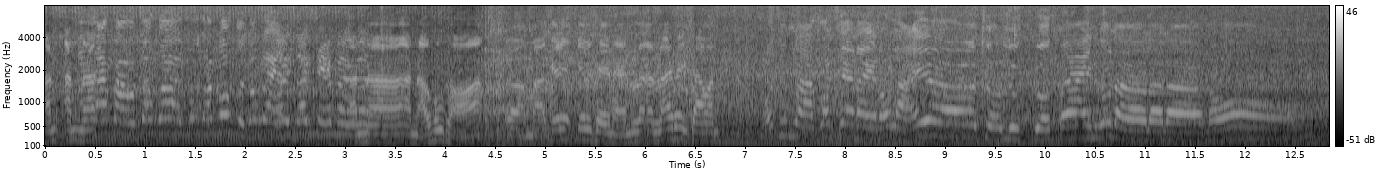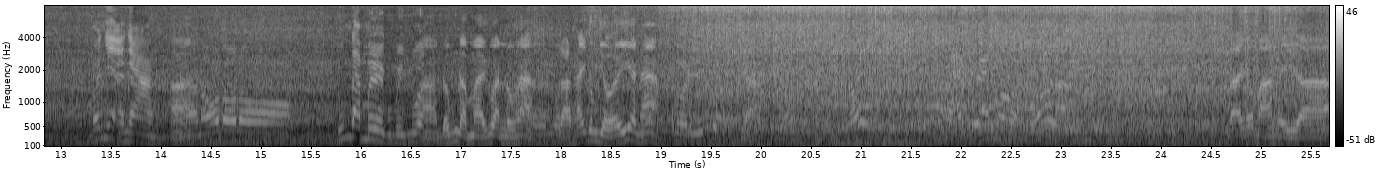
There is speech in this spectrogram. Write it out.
anh anh à, Đang vào trong trung tâm gốc của trong này. tới tới xem rồi anh anh ở Phú Thọ à, mà cái cái xe này anh, anh lái thấy sao anh? Nói chung là con xe này nó lái uh, trợ lực được với hai nữa là là là nó nó nhẹ nhàng, À. à. nó nó nó đúng đam mê của mình luôn. à, đúng đam mê của anh luôn ha là thấy cũng vừa ý anh ha Vừa ý luôn. dạ. Đấy. Lái quen rồi. Đó. đây các bạn thì à,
